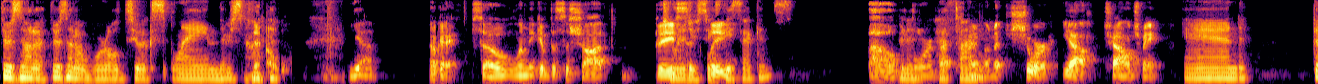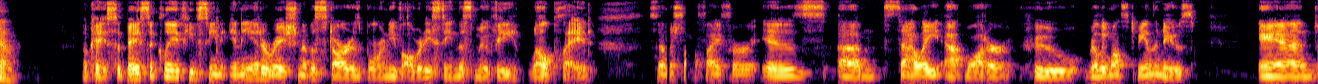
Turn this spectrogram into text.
There's not a there's not a world to explain. There's not. No. yeah. Okay, so let me give this a shot. Do you to do Basically, 60 seconds? Oh lord, that time fun. limit. Sure, yeah, challenge me. And go. Okay, so basically, if you've seen any iteration of A Star is Born, you've already seen this movie. Well played. So, Michelle Pfeiffer is um, Sally Atwater, who really wants to be in the news and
